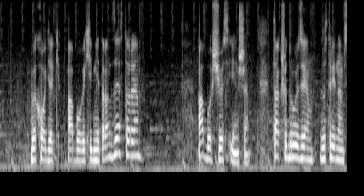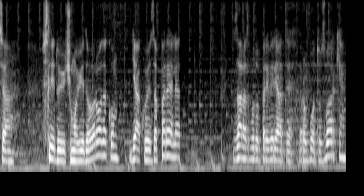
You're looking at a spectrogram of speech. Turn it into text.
виходять або вихідні транзистори, або щось інше. Так що, друзі, зустрінемося в слідуючому відеоролику. Дякую за перегляд. Зараз буду перевіряти роботу зварки.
